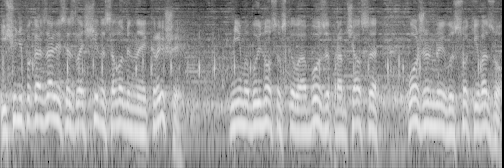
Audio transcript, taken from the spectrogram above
Еще не показались из лощины соломенные крыши, мимо буйносовского обоза промчался кожаный высокий вазок,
